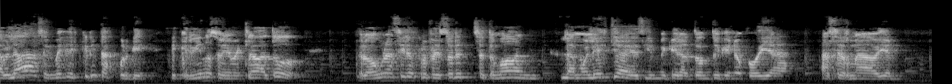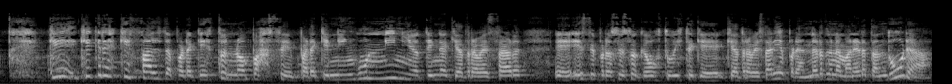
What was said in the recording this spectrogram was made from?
habladas en vez de escritas, porque escribiendo se me mezclaba todo. Pero aún así los profesores se tomaban la molestia de decirme que era tonto y que no podía hacer nada bien. ¿Qué, crees que falta para que esto no pase, para que ningún niño tenga que atravesar eh, ese proceso que vos tuviste que, que atravesar y aprender de una manera tan dura?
